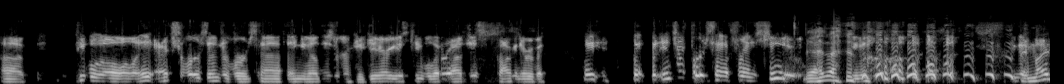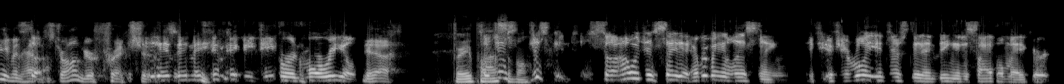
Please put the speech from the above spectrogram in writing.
uh, people go, well, extroverts, introverts kind of thing. You know, these are gregarious people that are out just talking to everybody. Wait, but but introverts have friends too. Yeah. You know, They might even have So- stronger they, friendships. they, may, it may be deeper and more real. Yeah. Very So possible. just, just so I would just say to everybody listening, if you, if you're really interested in being a disciple maker,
